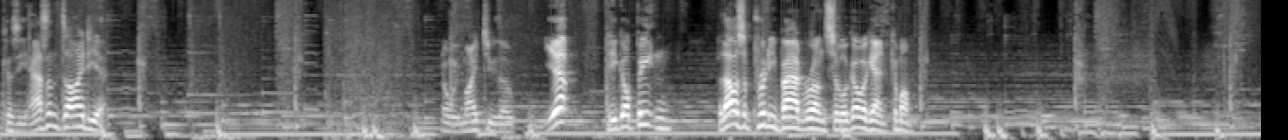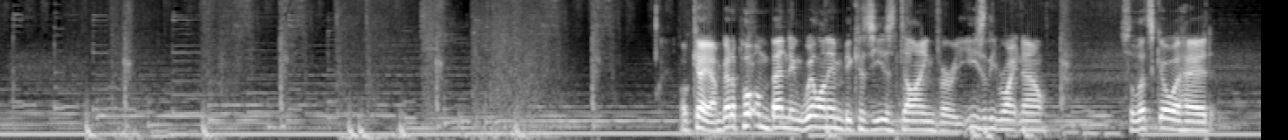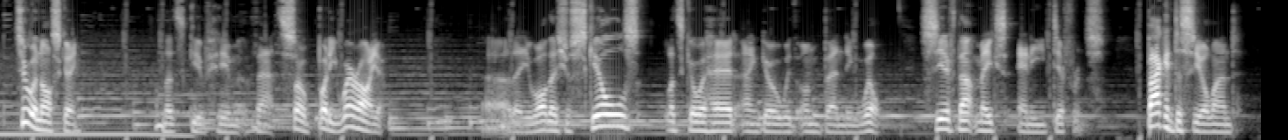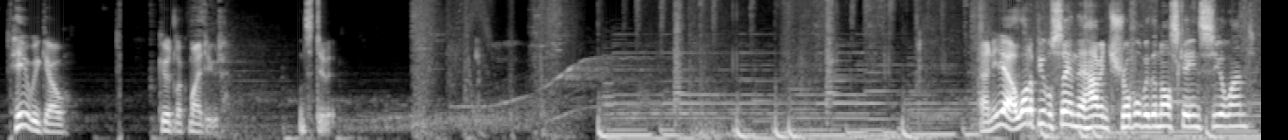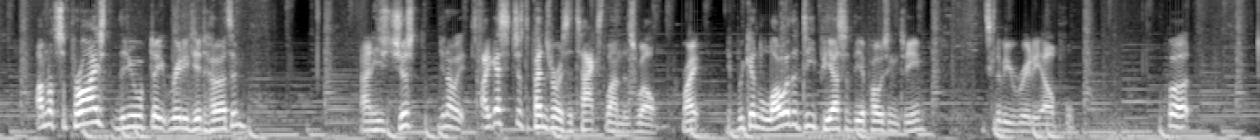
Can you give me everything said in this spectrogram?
Because he hasn't died yet. No, we might do, though. Yep, he got beaten. But that was a pretty bad run, so we'll go again. Come on. Okay, I'm going to put Unbending Will on him because he is dying very easily right now. So let's go ahead to Inosuke. Let's give him that. So, buddy, where are you? Uh, there you are. There's your skills. Let's go ahead and go with Unbending Will. See if that makes any difference. Back into Seal Land. Here we go. Good luck, my dude. Let's do it. And yeah, a lot of people saying they're having trouble with Inosuke in Seal Land. I'm not surprised. The new update really did hurt him. And he's just, you know, it, I guess it just depends where his attacks land as well, right? If we can lower the DPS of the opposing team, it's going to be really helpful. But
